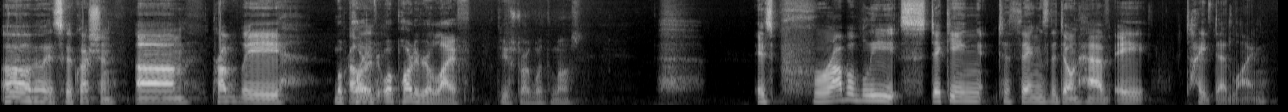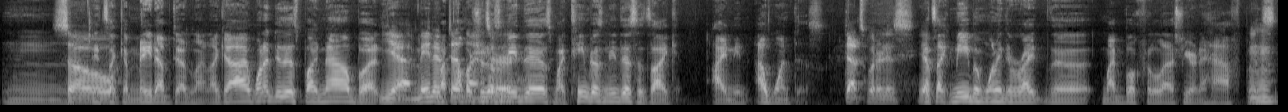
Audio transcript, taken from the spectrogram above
oh, really, that's a good question. Um, probably What Probably- part of what part of your life do you struggle with the most? it's probably sticking to things that don't have a tight deadline. so It's like a made up deadline. Like I want to do this by now, but yeah, made up. my publisher doesn't are, need this, my team doesn't need this. It's like I need, I want this. that's what it is. Yep. It's like me been wanting to write the my book for the last year and a half, but Mm-hmm.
